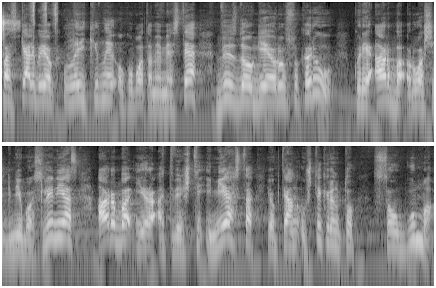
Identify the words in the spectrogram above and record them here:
paskelbė, jog laikinai okupuotame mieste vis daugėja rusų karių, kurie arba ruošia gynybos linijas, arba yra atvežti į miestą, jog ten užtikrintų saugumą.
